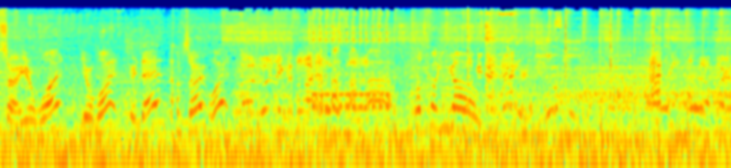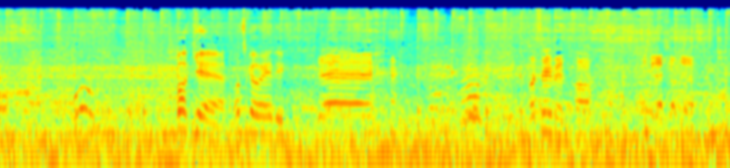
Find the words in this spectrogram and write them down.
sorry, you're what? You're what? You're dead? I'm sorry, what? Uh, literally, go. Let's fucking go. Look at that record. Actual pump it up there. Fuck yeah. Let's go, Andy. Yay. Let's save it. Uh, give me that shot, yeah.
